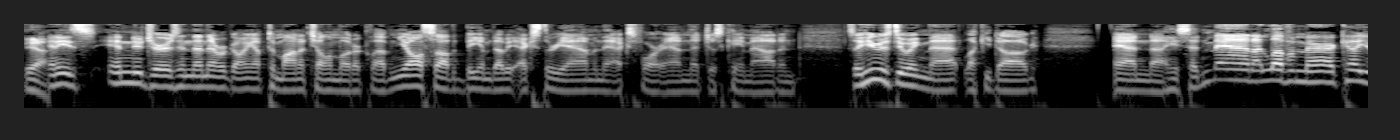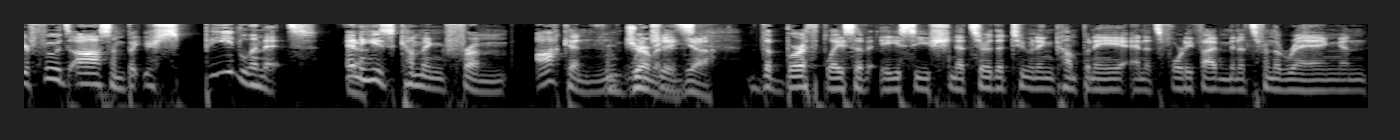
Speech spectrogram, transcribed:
Yeah. And he's in New Jersey, and then they were going up to Monticello Motor Club, and you all saw the BMW X3M and the X4M that just came out, and so he was doing that, lucky dog, and uh, he said, "Man, I love America. Your food's awesome, but your speed limits." And Yeah. he's coming from Aachen, from Germany, is yeah. The birthplace of AC Schnitzer, the tuning company, and it's 45 minutes from the ring and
